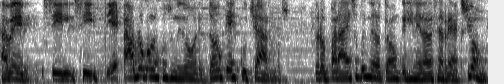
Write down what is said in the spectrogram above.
a ver, si, si, hablo con los consumidores, tengo que escucharlos, pero para eso primero tengo que generar esa reacción.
